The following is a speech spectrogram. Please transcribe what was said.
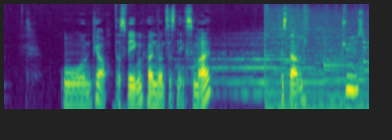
Und ja, deswegen hören wir uns das nächste Mal. Bis dann. Tschüss.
